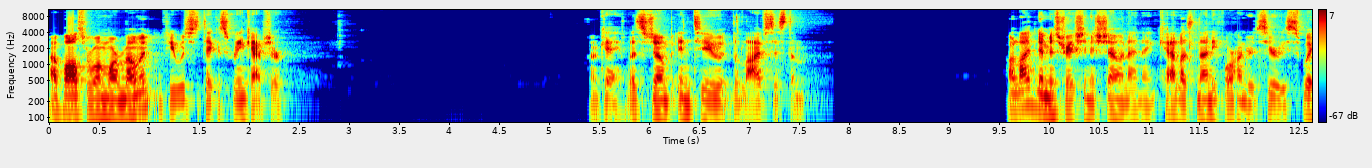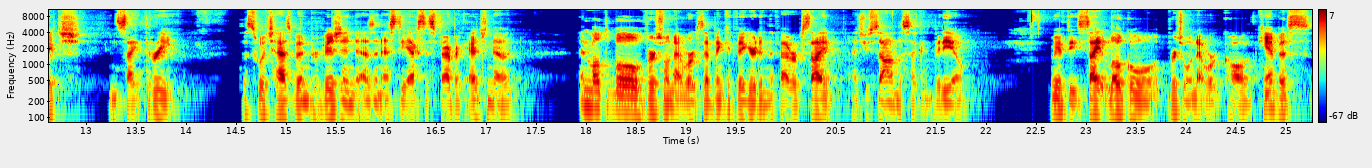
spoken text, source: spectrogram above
I'll pause for one more moment if you wish to take a screen capture. Okay, let's jump into the live system. Our live demonstration is shown on a Catalyst 9400 series switch in Site 3. The switch has been provisioned as an SD-Access Fabric Edge node, and multiple virtual networks have been configured in the Fabric site, as you saw in the second video. We have the site local virtual network called Campus,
